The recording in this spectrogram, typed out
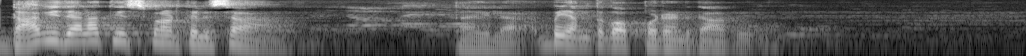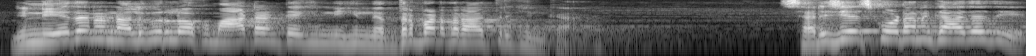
దావీది ఎలా తీసుకున్నాడు తెలుసా? తైల. అబ్బా ఎంత గొప్పడండి దావి నిన్ను ఏదైనా నలుగురిలో ఒక మాట అంటే నీ నిద్రపడదు రాత్రికి ఇంకా. సరి చేసుకోవడానికి కాదు అది.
